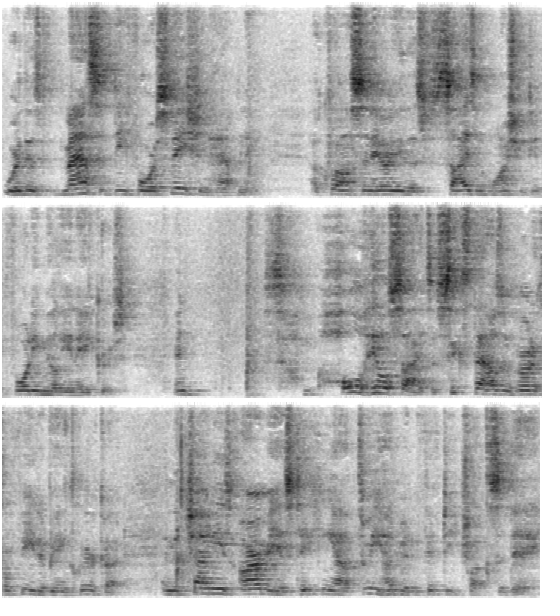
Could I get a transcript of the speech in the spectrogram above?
where there's massive deforestation happening across an area the size of Washington, 40 million acres. And whole hillsides of 6,000 vertical feet are being clear cut. And the Chinese army is taking out 350 trucks a day.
